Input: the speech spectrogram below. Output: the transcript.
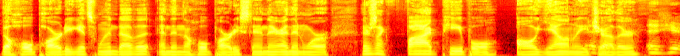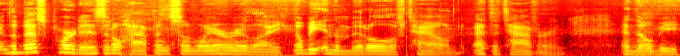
the whole party gets wind of it, and then the whole party stand there, and then we're there's like five people all yelling at each other. And here, the best part is it'll happen somewhere where like they'll be in the middle of town at the tavern, and they'll be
